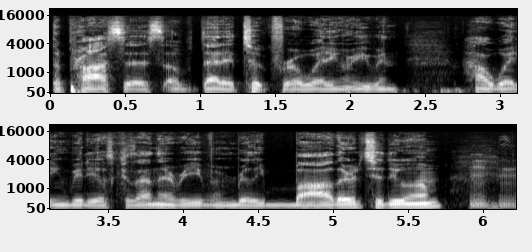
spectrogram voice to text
the process of that it took for a wedding or even how wedding videos because I never even really bothered to do them. hmm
